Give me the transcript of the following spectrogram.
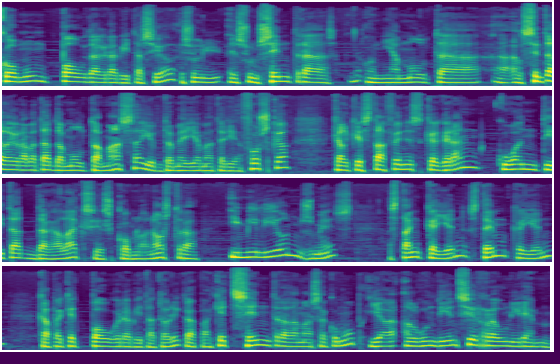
com un pou de gravitació, és un, és un centre on hi ha molta... eh, el centre de gravetat de molta massa i on també hi ha matèria fosca, que el que està fent és que gran quantitat de galàxies com la nostra i milions més estan caient, estem caient cap a aquest pou gravitatori, cap a aquest centre de massa comú, i algun dia ens hi reunirem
